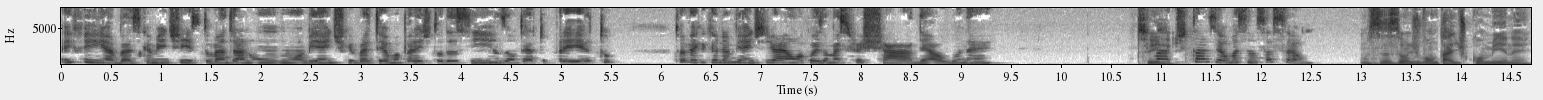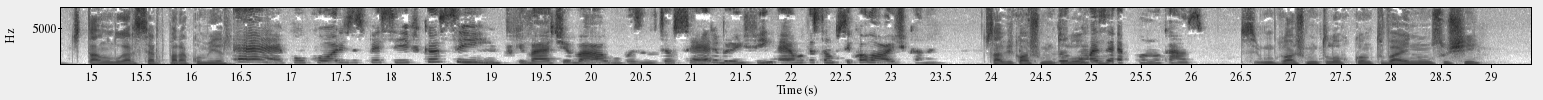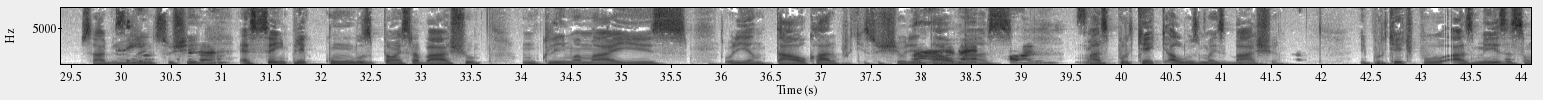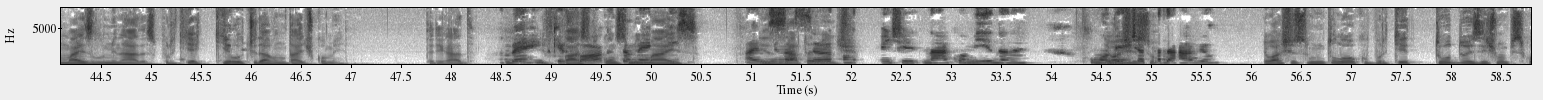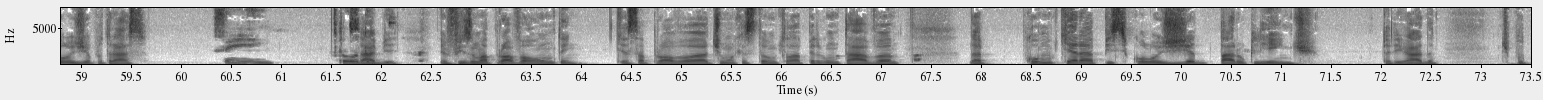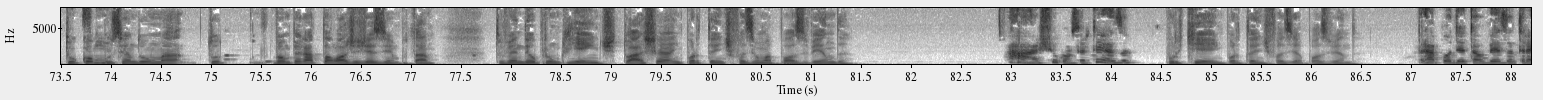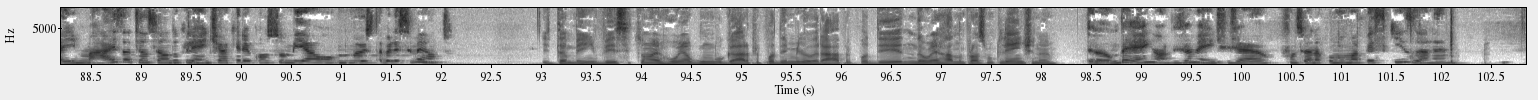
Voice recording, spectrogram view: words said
enfim, é basicamente isso. Tu vai entrar num, num ambiente que vai ter uma parede toda cinza, um teto preto. Tu vai ver que aquele ambiente já é uma coisa mais fechada, é algo, né? Sim. Vai te trazer uma sensação. Uma sensação de vontade de comer, né? De estar no lugar certo para comer. É, com cores específicas, sim, porque vai ativar alguma coisa no teu cérebro, enfim, é uma questão psicológica, né? Sabe o que eu acho muito louco? Um exemplo, no caso. O que eu acho muito louco quando tu vai num sushi, sabe? No Sim. restaurante de sushi. Uhum. É sempre com luz pra mais pra baixo, um clima mais oriental, claro, porque sushi é oriental, Ah, é. mas. Sim. Mas por que a luz mais baixa? E por que, tipo, as mesas são mais iluminadas? Porque aquilo te dá vontade de comer. Tá ligado? Também, E porque faz foca consumir também mais. a iluminação, Exatamente. na comida, né? Um Eu ambiente isso- agradável. Eu acho isso muito louco, porque tudo existe uma psicologia por trás. Sim. Tudo. Sabe? Eu fiz uma prova ontem, que essa prova tinha uma questão que ela perguntava da como que era a psicologia para o cliente, tá ligado? Tipo, tu como Sim. sendo uma... Tu, vamos pegar a tua loja de exemplo, tá? Tu vendeu para um cliente. Tu acha importante fazer uma pós-venda? Acho, com certeza. Por que é importante fazer a pós-venda? Para poder talvez atrair mais atenção do cliente a querer consumir no meu estabelecimento. E também ver se tu não errou em algum lugar para poder melhorar, para poder não errar no próximo cliente, né? Também, obviamente, já funciona como uma pesquisa, né?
